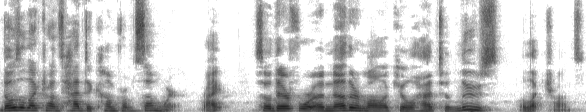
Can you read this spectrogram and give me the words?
those electrons had to come from somewhere, right? So therefore another molecule had to lose electrons.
